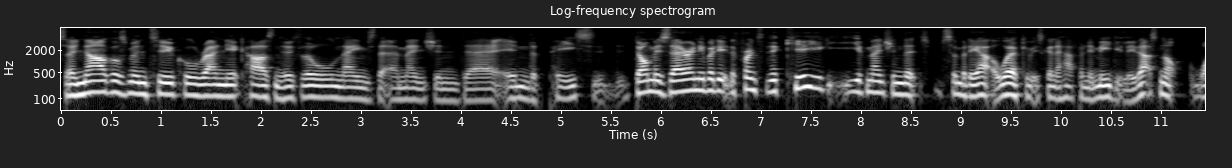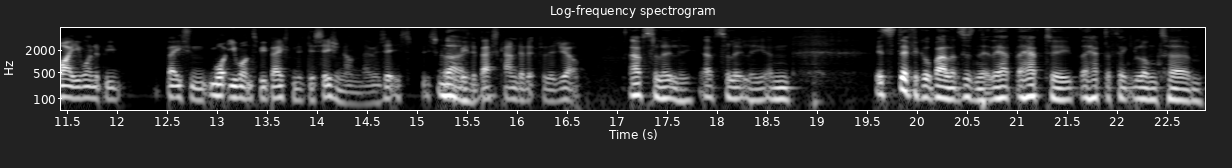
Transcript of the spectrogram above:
So Nagelsmann, Tuchel, Rangnick, Hasenhüttl, all names that are mentioned uh, in the piece. Dom, is there anybody at the front of the queue? You, have mentioned that somebody out of work if it's going to happen immediately. That's not why you want to be basing what you want to be basing the decision on, though, is it? It's, it's got no. to be the best candidate for the job. Absolutely, absolutely, and it's a difficult balance, isn't it? They have they have to they have to think long term.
